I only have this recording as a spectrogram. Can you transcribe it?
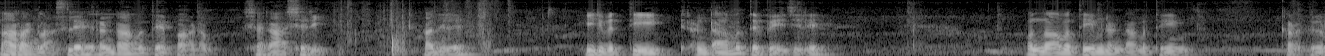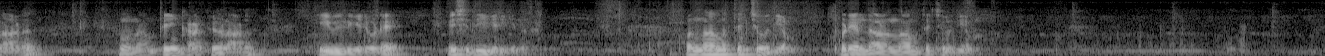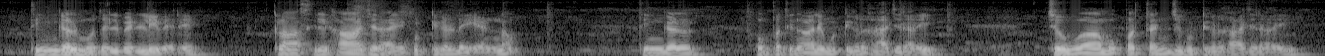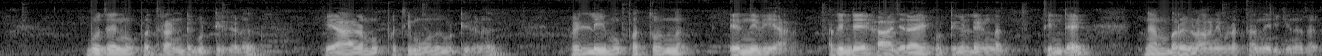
ആറാം ക്ലാസ്സിലെ രണ്ടാമത്തെ പാഠം ശരാശരി. അതിൽ ഇരുപത്തി രണ്ടാമത്തെ പേജിലെ ഒന്നാമത്തെയും രണ്ടാമത്തെയും കണക്കുകളാണ് മൂന്നാമത്തെയും കണക്കുകളാണ് ഈ വീഡിയോയിലൂടെ വിശദീകരിക്കുന്നത്. ഒന്നാമത്തെ ചോദ്യം. ഇവിടെ എന്താണ് ഒന്നാമത്തെ ചോദ്യം? തിങ്കൾ മുതൽ വെള്ളി വരെ ക്ലാസ്സിൽ ഹാജരായ കുട്ടികളുടെ എണ്ണം. തിങ്കൾ മുപ്പത്തിനാല് കുട്ടികൾ ഹാജരായി. ചൊവ്വ മുപ്പത്തഞ്ച് കുട്ടികൾ ഹാജരായി. ബുധൻ മുപ്പത്തിരണ്ട് കുട്ടികൾ. വ്യാഴം മുപ്പത്തി മൂന്ന് കുട്ടികൾ. വെള്ളി മുപ്പത്തൊന്ന് എന്നിവയാണ്. അതിന്റെ ഹാജരായ കുട്ടികളുടെ എണ്ണത്തിന്റെ നമ്പറുകളാണ് ഇവിടെ തന്നിരിക്കുന്നത്.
